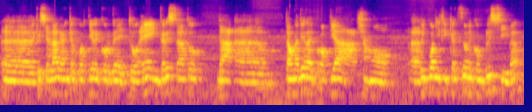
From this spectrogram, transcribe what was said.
eh, che si allarga anche al quartiere Corvetto è interessato da, eh, da una vera e propria diciamo, eh, riqualificazione complessiva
